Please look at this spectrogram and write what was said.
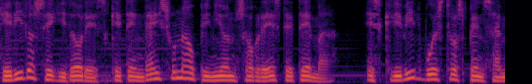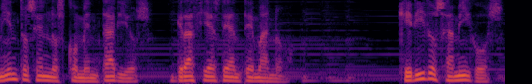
Queridos seguidores que tengáis una opinión sobre este tema, Escribid vuestros pensamientos en los comentarios, gracias de antemano. Queridos amigos,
